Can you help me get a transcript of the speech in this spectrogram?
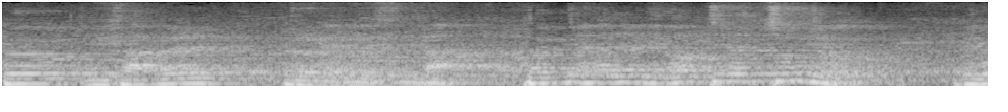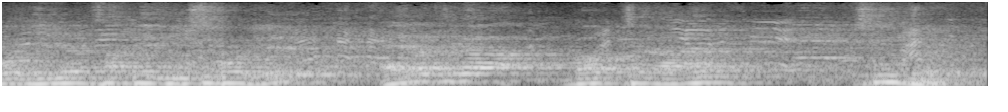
그 위상을 드러내고 있습니다. 경제 활력이 넘치는 충주 그리고 1년 365일 에너지가 넘쳐나는 충주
